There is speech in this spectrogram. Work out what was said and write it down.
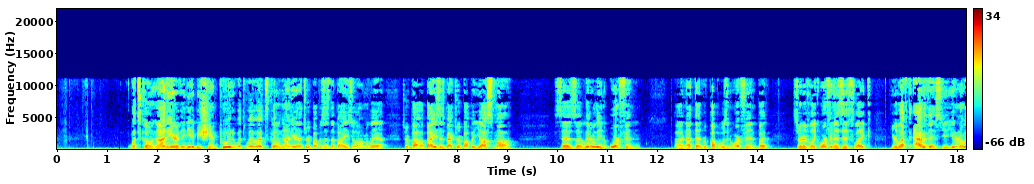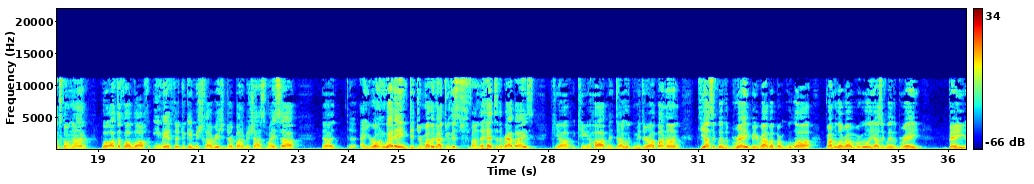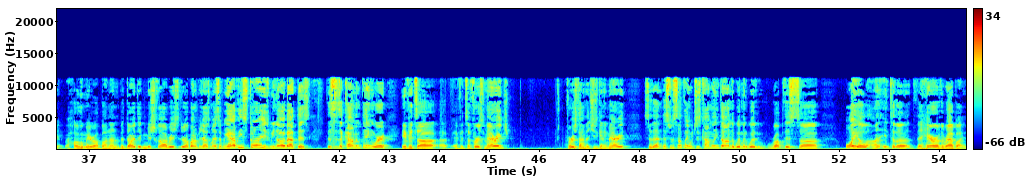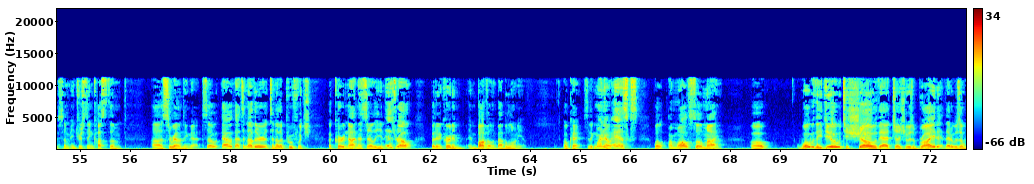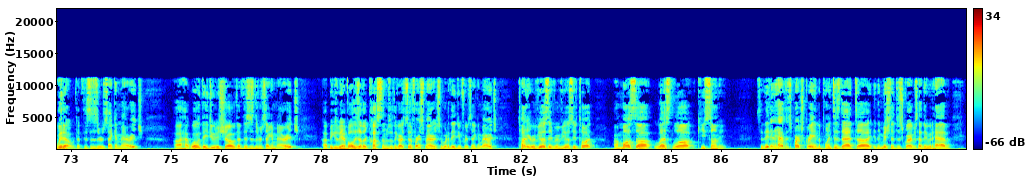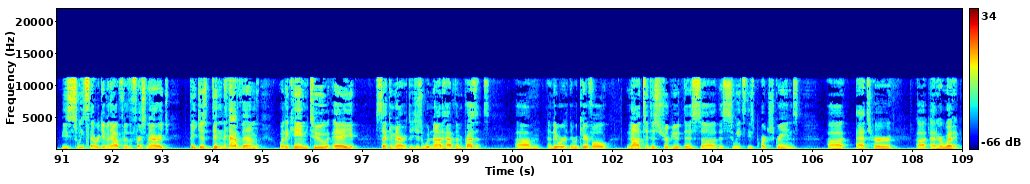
What's going on here? They need to be shampooed. What, what, what's going on here? That's Rav Papa says to Abaye. So Amarle, so Abaye says back to Rav Papa Yasma says uh, literally an orphan. Uh, not that Rav Papa was an orphan, but sort of like orphan as if like you're left out of this. You, you don't know what's going on. Uh, at your own wedding, did your mother not do this on the heads of the rabbis? Rabba Le We have these stories. We know about this. This is a common thing where if it's a if it's a first marriage, first time that she's getting married, so then this was something which is commonly done. The women would rub this uh, oil on, into the, the hair of the rabbis. Some interesting custom uh, surrounding that. So that, that's another it's another proof which occurred not necessarily in Israel, but it occurred in, in Bavel, in Babylonia. Okay, so the Gemara now asks, well, Armal Solmai, uh, what would they do to show that uh, she was a bride, that it was a widow, that this is her second marriage? Uh, how, what would they do to show that this is her second marriage? uh, because we have all these other customs with regards to the first marriage. So what do they do for a second marriage? Tani Rav Yosef, Rav Yosef taught Armalsa Lesla Kisani. So they didn't have this parched grain. The point is that uh, in the Mishnah describes how they would have these sweets that were given out for the first marriage. They just didn't have them when it came to a second marriage. They just would not have them present, um, and they were they were careful not to distribute this uh, this sweets, these parched grains, uh, at her uh, at her wedding.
